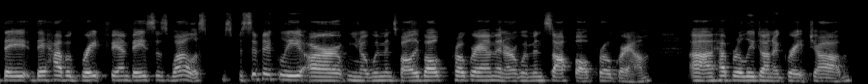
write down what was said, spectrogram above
they they have a great fan base as well. Specifically, our you know women's volleyball program and our women's softball program uh, have really done a great job.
